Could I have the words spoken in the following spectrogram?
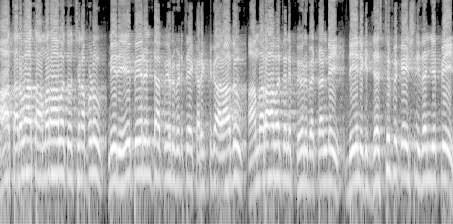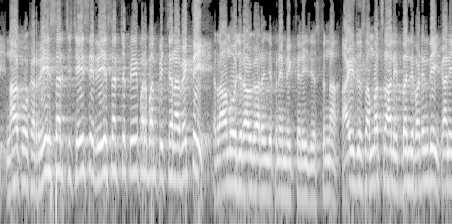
ఆ తర్వాత అమరావతి వచ్చినప్పుడు మీరు ఏ పేరంటే ఆ పేరు పెడితే కరెక్ట్గా రాదు అమరావతిని పేరు పెట్టండి దీనికి జస్టిఫికేషన్ ఇదని చెప్పి నాకు ఒక రీసెర్చ్ చేసి రీసెర్చ్ పేపర్ పంపించిన వ్యక్తి రామోజీరావు గారు అని చెప్పి నేను మీకు తెలియజేస్తున్నా. ఐదు సంవత్సరాలు ఇబ్బంది పడింది కానీ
